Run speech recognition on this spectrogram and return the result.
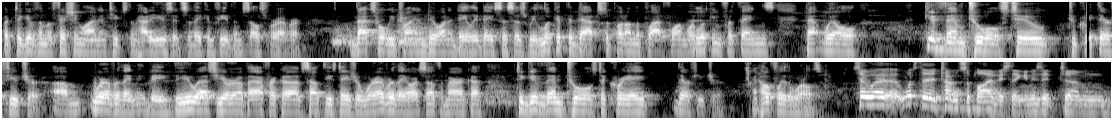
but to give them a fishing line and teach them how to use it so they can feed themselves forever. That's what we try and do on a daily basis as we look at the dApps to put on the platform. We're looking for things that will give them tools to to create their future, um, wherever they may be the US, Europe, Africa, Southeast Asia, wherever they are, South America, to give them tools to create their future and hopefully the world's. So, uh, what's the total supply of this thing, and is it um,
